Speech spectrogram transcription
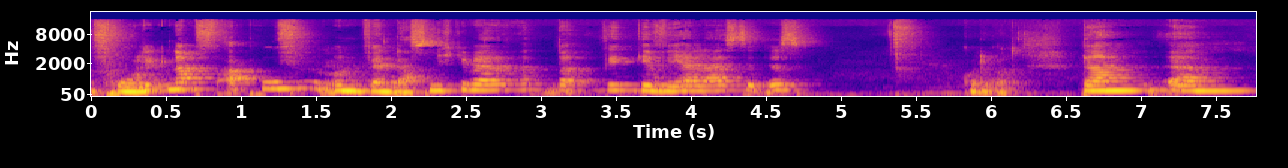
Frohlignapf abrufen? Und wenn das nicht gewähr, gewährleistet ist, Gott, oh Gott, dann ähm,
